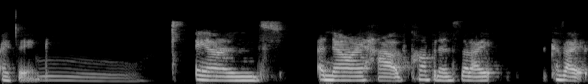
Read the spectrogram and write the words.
I think. Ooh. And and now I have confidence that I because I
